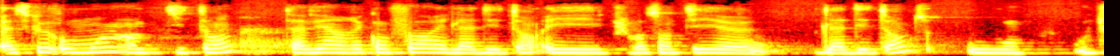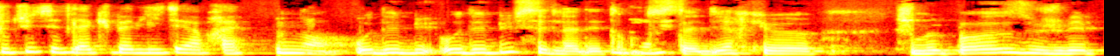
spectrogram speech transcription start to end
Est-ce que au moins un petit temps, tu avais un réconfort et de la détente et tu ressentais euh, de la détente ou, ou tout de suite c'est de la culpabilité après? Non, au début, au début c'est de la détente. C'est-à-dire que je me pose, je vais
